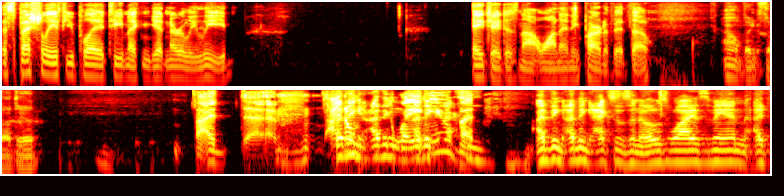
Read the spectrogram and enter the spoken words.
especially if you play a team that can get an early lead. AJ does not want any part of it though. I don't think so, dude. I uh, I, don't I think blame I think you, X's, but I think I think X's and O's wise, man. I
